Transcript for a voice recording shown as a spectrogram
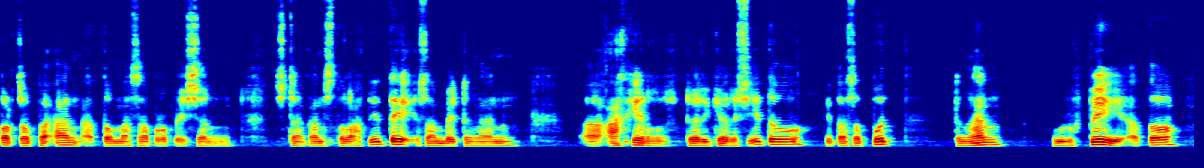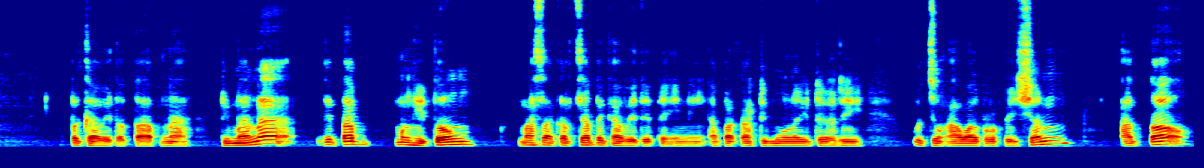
percobaan atau masa probation. Sedangkan setelah titik sampai dengan uh, akhir dari garis itu kita sebut dengan huruf B atau pegawai tetap. Nah, di mana kita menghitung masa kerja PKWTT ini? Apakah dimulai dari ujung awal probation atau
